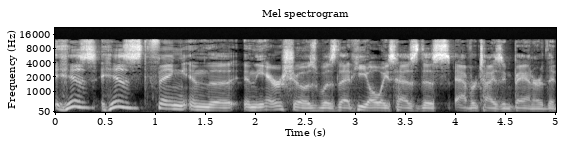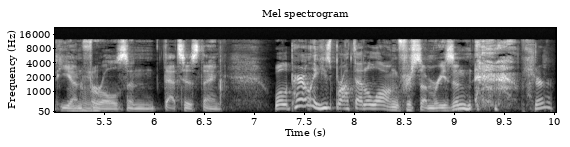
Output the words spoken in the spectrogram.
his his thing in the in the air shows was that he always has this advertising banner that he mm-hmm. unfurls, and that's his thing. Well, apparently he's brought that along for some reason. Sure.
